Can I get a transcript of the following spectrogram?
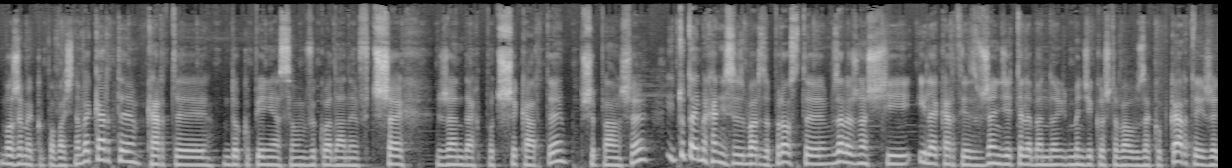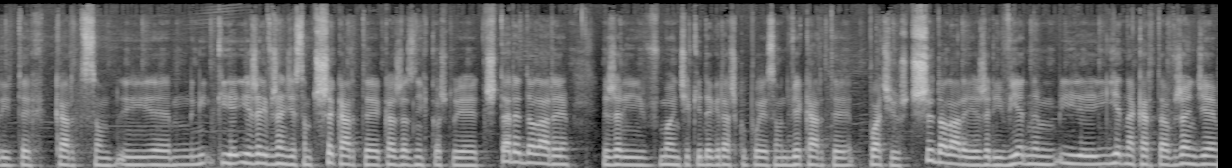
możemy kupować nowe karty. Karty do kupienia są wykładane w trzech rzędach po trzy karty przy planszy. I tutaj mechanizm jest bardzo prosty. W zależności ile kart jest w rzędzie, tyle będą, będzie kosztował zakup karty. Jeżeli tych kart są, jeżeli w rzędzie są trzy karty, każda z nich kosztuje 4 dolary. Jeżeli w momencie, kiedy gracz kupuje są dwie karty, płaci już 3 dolary. Jeżeli w jednym, jedna karta w rzędzie,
